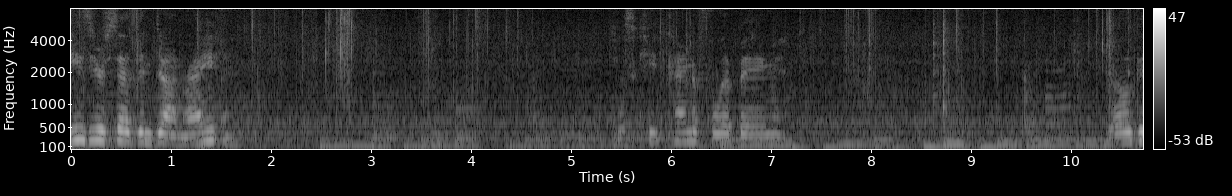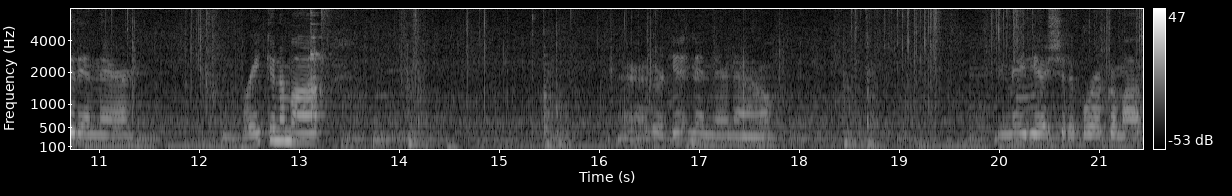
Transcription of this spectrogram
Easier said than done, right? Keep kind of flipping. They'll get in there. And breaking them up. There, they're getting in there now. Maybe I should have broke them up.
